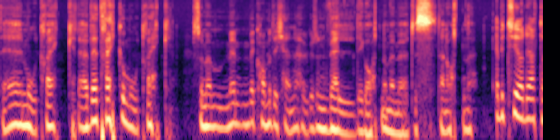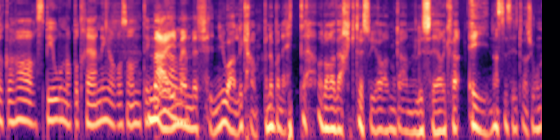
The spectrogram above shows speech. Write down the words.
Det er mottrekk. Det er, det er trekk og mottrekk. Så vi, vi, vi kommer til å kjenne Haugesund veldig godt når vi møtes den åttende. Betyr det at dere har spioner på treninger og sånne ting? Nei, Eller? men vi finner jo alle kampene på nettet. Og det er verktøy som gjør at vi kan analysere hver eneste situasjon.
